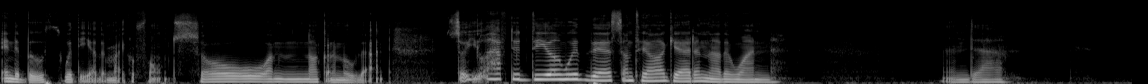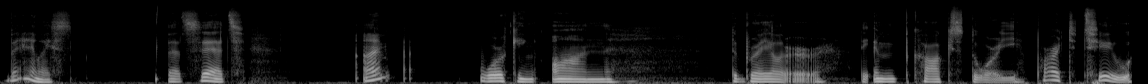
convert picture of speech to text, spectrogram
in the booth with the other microphones. So I'm not gonna move that. So you'll have to deal with this until I get another one. And, uh, but, anyways, that's it. I'm working on the Brailer, the Imp Cock story, part two,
